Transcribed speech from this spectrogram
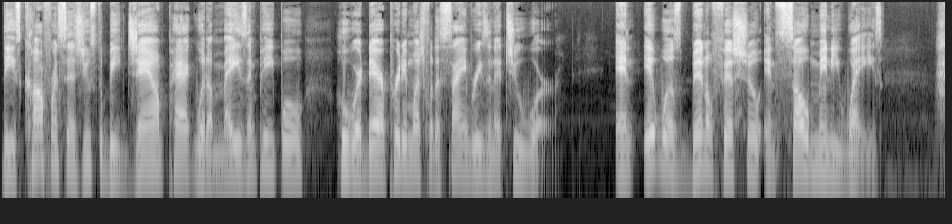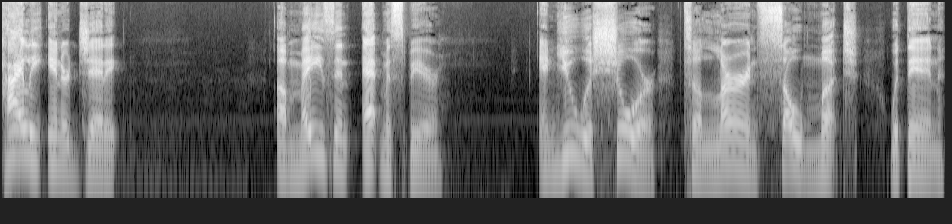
these conferences used to be jam packed with amazing people who were there pretty much for the same reason that you were. And it was beneficial in so many ways. Highly energetic, amazing atmosphere, and you were sure to learn so much within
